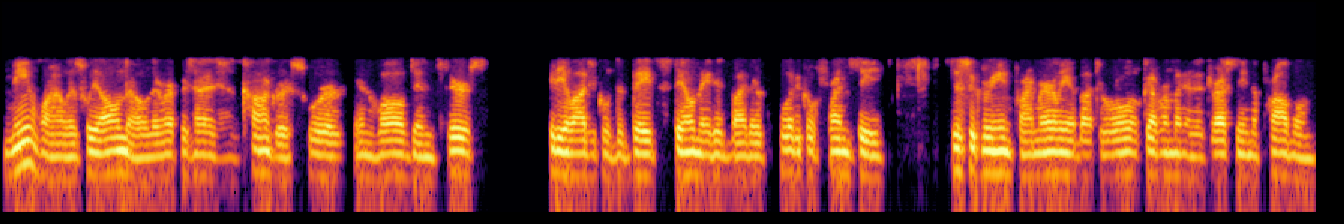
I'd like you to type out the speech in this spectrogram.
Meanwhile, as we all know, the representatives in Congress were involved in fierce ideological debates stalemated by their political frenzy, disagreeing primarily about the role of government in addressing the problem,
